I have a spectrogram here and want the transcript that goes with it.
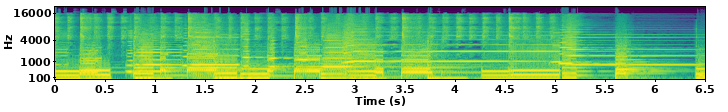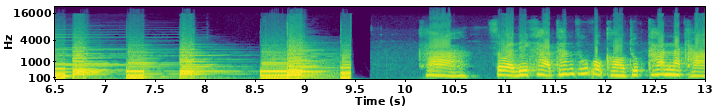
ค่ะ สวัสดีค่ะท่านผู้ปกครองทุกท่านนะคะ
